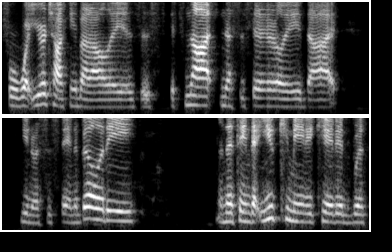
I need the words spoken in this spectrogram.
for what you're talking about, Ali, is, is it's not necessarily that, you know, sustainability and the thing that you communicated with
